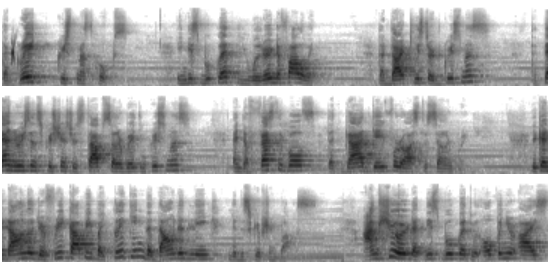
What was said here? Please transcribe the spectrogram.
The Great Christmas Hoax. In this booklet, you will learn the following the dark history of Christmas, the 10 reasons Christians should stop celebrating Christmas, and the festivals that God gave for us to celebrate. You can download your free copy by clicking the download link in the description box. I'm sure that this booklet will open your eyes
